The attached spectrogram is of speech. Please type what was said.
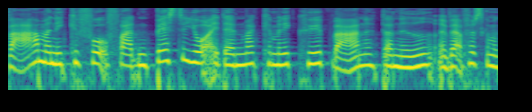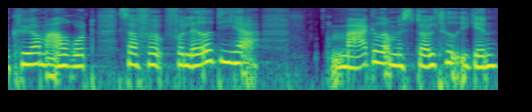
varer, man ikke kan få fra den bedste jord i Danmark, kan man ikke købe varerne dernede. Og i hvert fald skal man køre meget rundt. Så få, få lavet de her markeder med stolthed igen,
